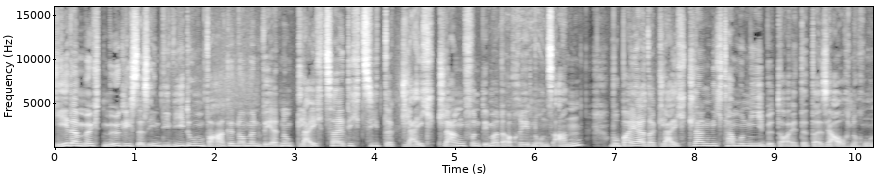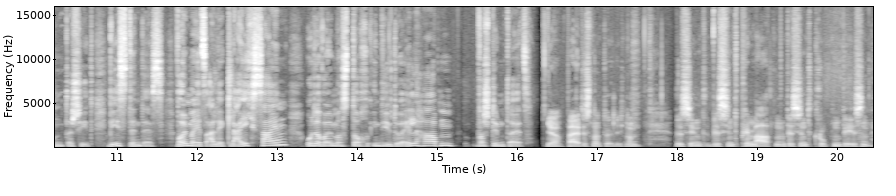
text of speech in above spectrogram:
Jeder möchte möglichst als Individuum wahrgenommen werden und gleichzeitig zieht der Gleichklang, von dem wir da auch reden, uns an. Wobei ja der Gleichklang nicht Harmonie bedeutet. Da ist ja auch noch ein Unterschied. Wie ist denn das? Wollen wir jetzt alle gleich sein oder wollen wir es doch individuell haben? Was stimmt da jetzt? Ja, beides natürlich. Ne? Wir, sind, wir sind Primaten, wir sind Gruppenwesen.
